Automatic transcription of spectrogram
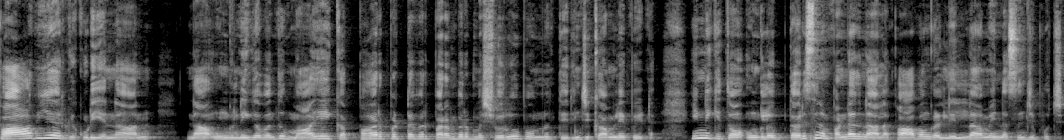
பாவியாக இருக்கக்கூடிய நான் நான் உங்கள் நீங்கள் வந்து மாயைக்கு அப்பாற்பட்டவர் பரம்பரம ஸ்வரூபம்னு தெரிஞ்சுக்காமலே போயிட்டேன். இன்றைக்கி தோ உங்களை தரிசனம் பண்ணதுனால பாவங்கள் எல்லாமே நசிஞ்சு போச்சு.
